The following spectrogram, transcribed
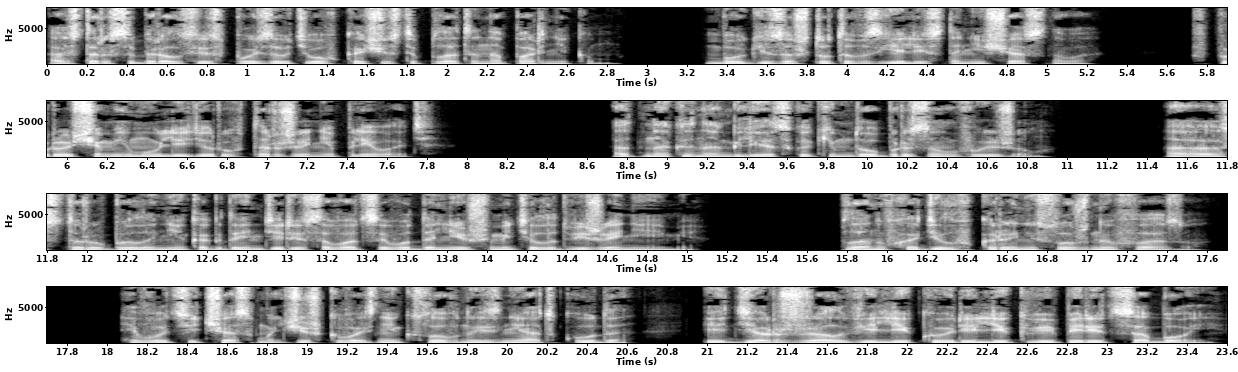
Астер собирался использовать его в качестве платы напарником. Боги за что-то взъелись на несчастного. Впрочем, ему, лидеру вторжения, плевать. Однако наглец каким-то образом выжил, а Астеру было некогда интересоваться его дальнейшими телодвижениями. План входил в крайне сложную фазу. И вот сейчас мальчишка возник словно из ниоткуда и держал великую реликвию перед собой.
